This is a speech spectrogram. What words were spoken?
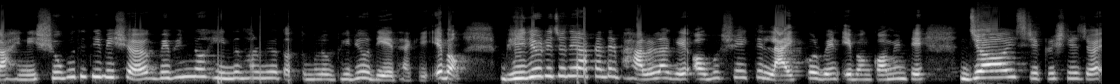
কাহিনী শুভতিথি বিষয়ক বিভিন্ন হিন্দু ধর্মীয় তত্ত্বমূলক ভিডিও দিয়ে থাকি এবং ভিডিওটি যদি আপনাদের ভালো লাগে, অবশ্যই একটি লাইক করবেন এবং কমেন্টে জয় শ্রীকৃষ্ণের জয়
